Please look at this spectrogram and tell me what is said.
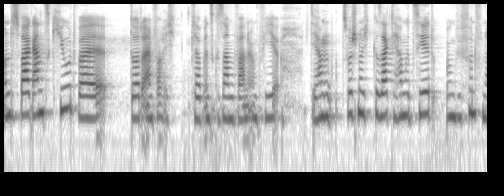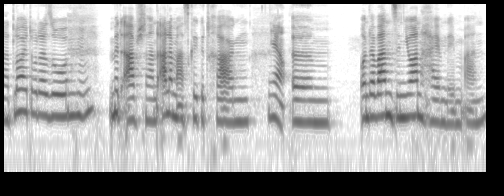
Und es war ganz cute, weil dort einfach, ich glaube, insgesamt waren irgendwie, die haben zwischendurch gesagt, die haben gezählt, irgendwie 500 Leute oder so, Mhm. mit Abstand, alle Maske getragen. Ja. Ähm, und da war ein Seniorenheim nebenan.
